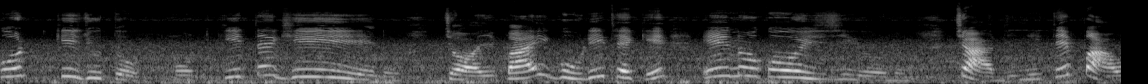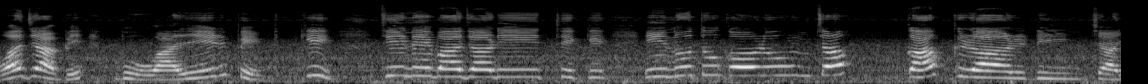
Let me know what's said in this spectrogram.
কটকি জুতো, মটকিতে ঘি এনো। জলপাইগুড়ি থেকে এনো কই জিওনো। চাঁদনিতে পাওয়া যাবে বোয়ালের পেটকি চিনে বাজারে থেকে এনো তো গরম চা, কাকড়ার ডিম চাই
